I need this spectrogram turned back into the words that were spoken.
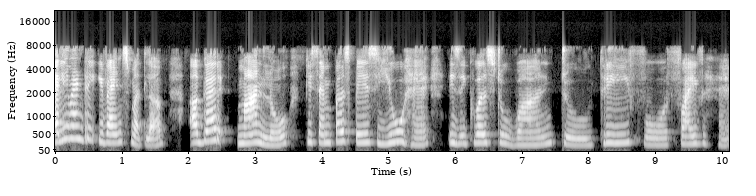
एलिमेंट्री इवेंट्स मतलब अगर मान लो कि सैंपल स्पेस यू है is equals to one two three four five है.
